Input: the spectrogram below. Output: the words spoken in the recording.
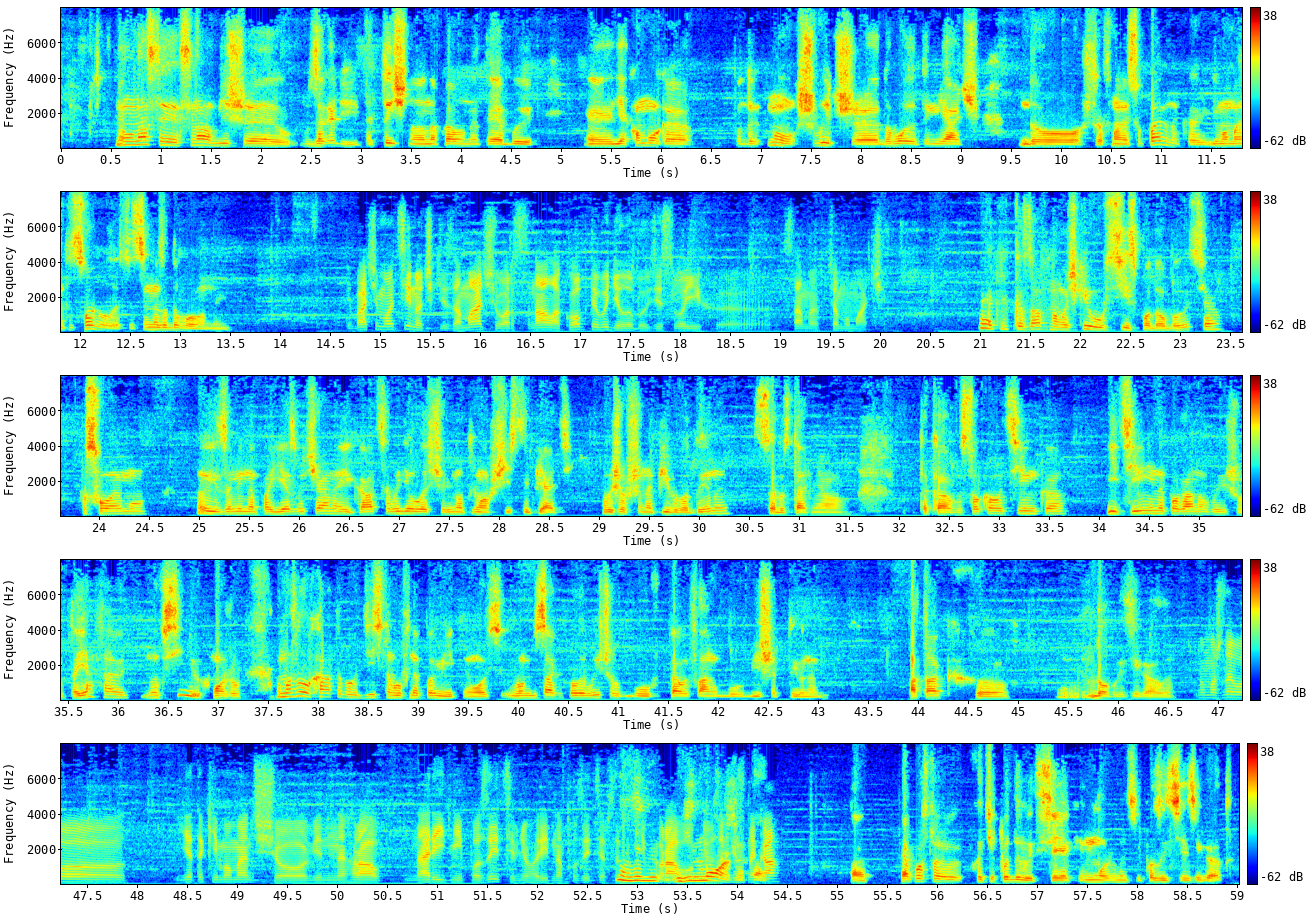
Ну, у нас арсенал більше взагалі тактично направлений на те, аби е, якомога ну, швидше доводити м'яч до штрафної суперника, і моменти створювалися, цим не задоволений. І бачимо оціночки за матч у Арсенала. Кого б ти виділив би зі своїх е, саме в цьому матчі? Як я казав, новачки усі сподобалися по-своєму. Ну і заміна Пає, звичайно, і Каца виділила, що він отримав 6,5, вийшовши на півгодини. Це достатньо така висока оцінка. І Тіні непогано вийшов. Та я навіть ну, всі їх можу. Ну, можливо, Хатебор дійсно був непомітним. Ось в Амбісакі, коли вийшов, був правий фланг був більш активним. А так о, добре зіграли. Ну, можливо, є такий момент, що він не грав на рідній позиції, в нього рідна позиція Ну, все-таки він- правого він може, півзахисника. Я просто хотів подивитися, як він може на цій позиції зіграти.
